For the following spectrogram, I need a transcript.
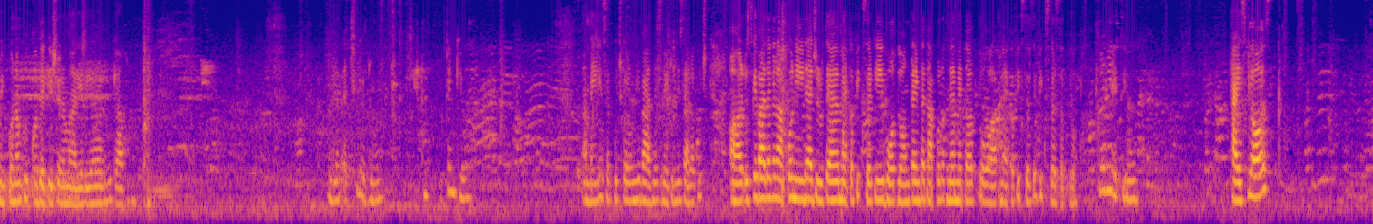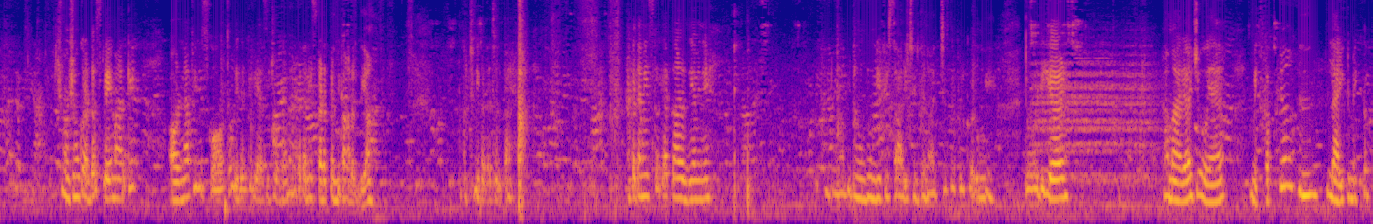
मेरे को ना खुद को देखिए शर्म आ रही क्या यार, अच्छी लग रही हूँ। थैंक यू मैं ये सब कुछ करूँगी, बाद में बैठूँगी सारा कुछ। और उसके बाद अगर आपको नीड ज़रूरत है मेकअप फिक्सर की बहुत लॉन्ग टाइम तक आपको रखना मेकअप तो आप मेकअप फिक्सर से फिक्स कर सकते हो। कर लेती हूँ। आइस क्लॉज शू शू कर दो स्प्रे मार के। और ना फिर इसको थोड़ी देर के लिए ऐसे छोड़ना पता नहीं सड़क पर निकाल दिया। कुछ नहीं पता चलता है। पता नहीं इसका क्या कर दिया मैंने। ढूंढूँगी फिर सारी चीज़ें अच्छे से फिर करूँगी। तो डियर हमारा जो है मेकअप लाइट मेकअप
